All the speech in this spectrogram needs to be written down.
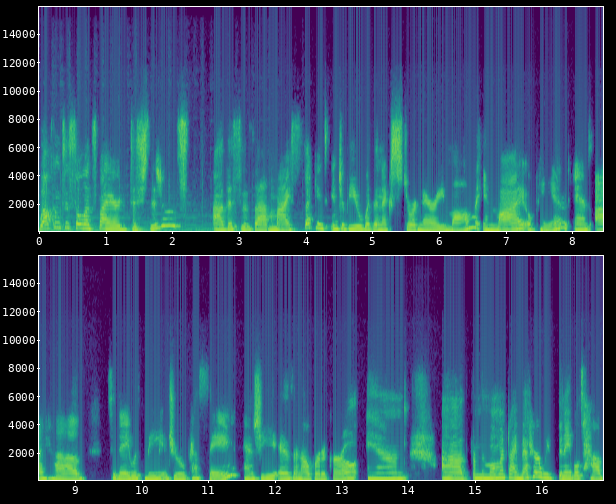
Welcome to Soul Inspired Decisions. Uh, this is uh, my second interview with an extraordinary mom, in my opinion, and I have today with me Drew Passe, and she is an Alberta girl. And uh, from the moment I met her, we've been able to have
